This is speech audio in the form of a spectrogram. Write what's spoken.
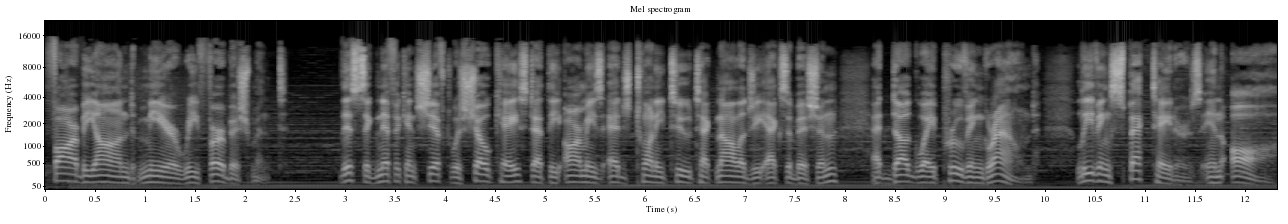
far beyond mere refurbishment. This significant shift was showcased at the Army's Edge 22 technology exhibition at Dugway Proving Ground, leaving spectators in awe.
